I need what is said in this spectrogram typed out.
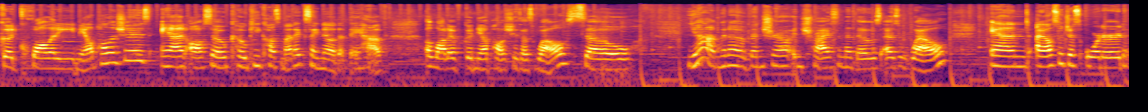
good quality nail polishes and also Kokie Cosmetics. I know that they have a lot of good nail polishes as well. So yeah, I'm gonna venture out and try some of those as well. And I also just ordered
